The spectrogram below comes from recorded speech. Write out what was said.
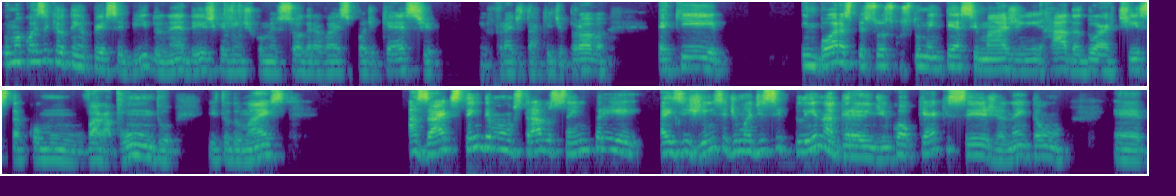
Uma coisa que eu tenho percebido, né, desde que a gente começou a gravar esse podcast, e o Fred está aqui de prova, é que, embora as pessoas costumem ter essa imagem errada do artista como um vagabundo e tudo mais, as artes têm demonstrado sempre a exigência de uma disciplina grande, em qualquer que seja, né? Então, é,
